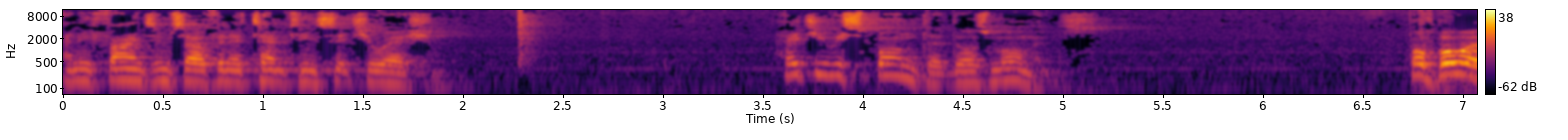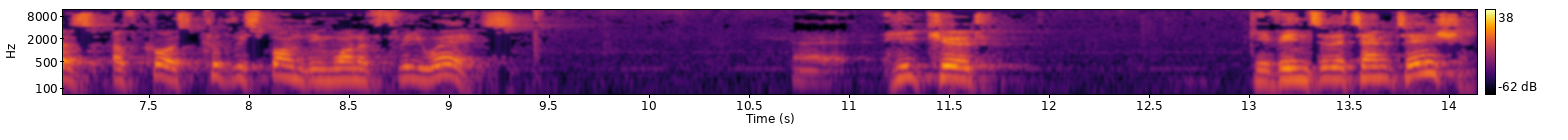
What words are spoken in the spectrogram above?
and he finds himself in a tempting situation. How do you respond at those moments? Well, Boaz, of course, could respond in one of three ways. Uh, he could give in to the temptation.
